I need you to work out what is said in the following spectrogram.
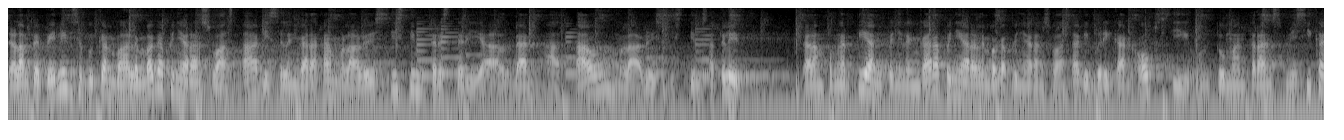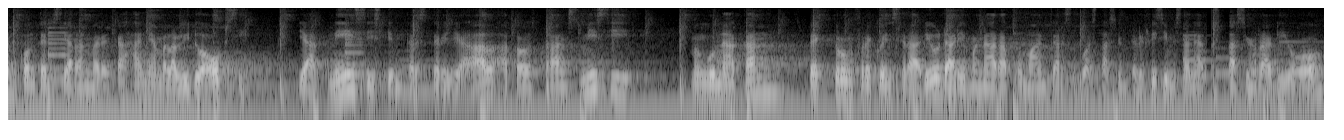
Dalam PP ini disebutkan bahwa lembaga penyiaran swasta diselenggarakan melalui sistem terestrial dan atau melalui sistem satelit. Dalam pengertian penyelenggara penyiaran lembaga penyiaran swasta diberikan opsi untuk mentransmisikan konten siaran mereka hanya melalui dua opsi, yakni sistem terestrial atau transmisi menggunakan spektrum frekuensi radio dari menara pemancar sebuah stasiun televisi misalnya atau stasiun radio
